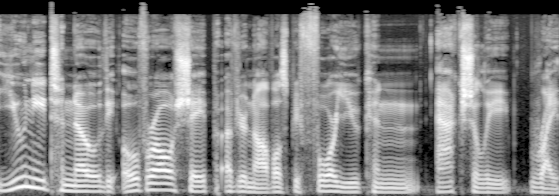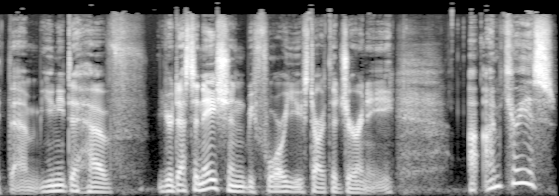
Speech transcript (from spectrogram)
you need to know the overall shape of your novels before you can actually write them. You need to have your destination before you start the journey. I'm curious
